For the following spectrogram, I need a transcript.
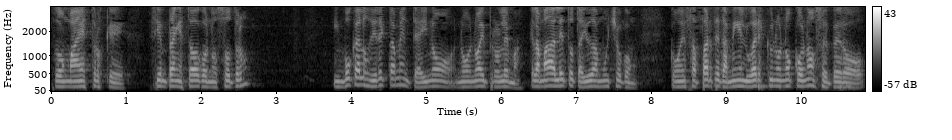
Son maestros que siempre han estado con nosotros. Invócalos directamente, ahí no, no, no hay problema. Que la amada Leto te ayuda mucho con, con esa parte también en lugares que uno no conoce, pero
